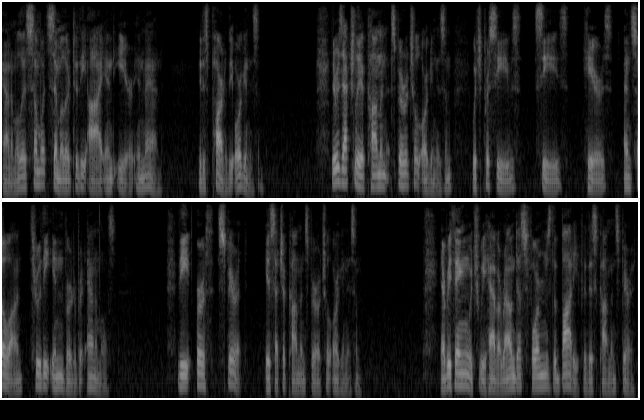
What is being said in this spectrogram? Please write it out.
animal is somewhat similar to the eye and ear in man. It is part of the organism. There is actually a common spiritual organism which perceives, sees, hears, and so on through the invertebrate animals. The earth spirit is such a common spiritual organism. Everything which we have around us forms the body for this common spirit.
